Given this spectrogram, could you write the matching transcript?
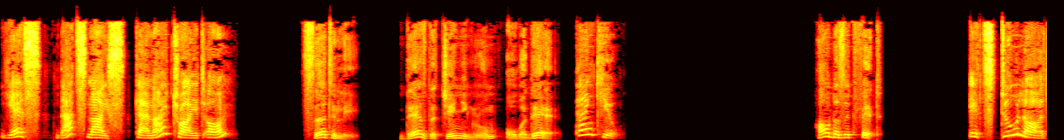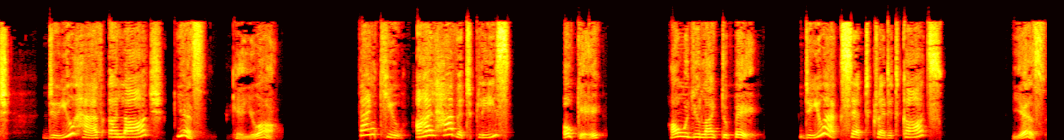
Yes, that's nice. Can I try it on? Certainly. There's the changing room over there. Thank you. How does it fit? It's too large. Do you have a large? Yes, here you are. Thank you. I'll have it, please. Okay. How would you like to pay? Do you accept credit cards? Yes,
